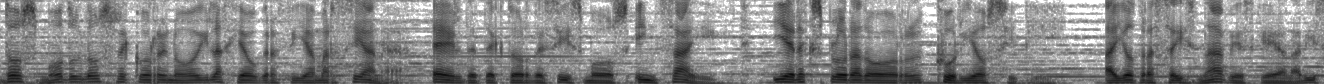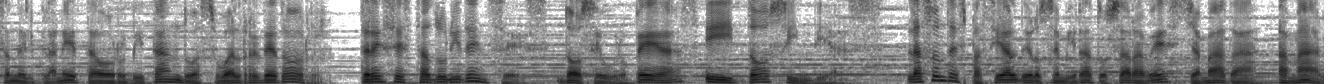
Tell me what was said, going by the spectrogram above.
Dos módulos recorren hoy la geografía marciana, el detector de sismos InSight y el explorador Curiosity. Hay otras seis naves que analizan el planeta orbitando a su alrededor. Tres estadounidenses, dos europeas y dos indias. La sonda espacial de los Emiratos Árabes llamada Amal,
